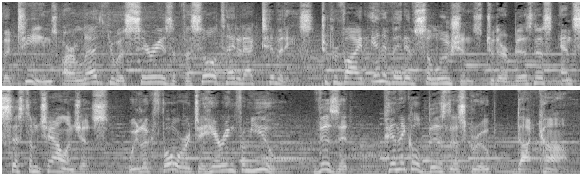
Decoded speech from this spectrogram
The teams are led through a series of facilitated activities to provide innovative solutions to their business and system challenges. We look forward to hearing from you. Visit pinnaclebusinessgroup.com.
